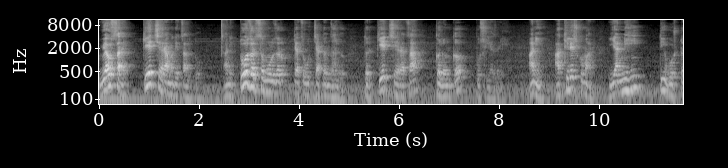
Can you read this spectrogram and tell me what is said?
व्यवसाय केज शहरामध्ये चालतो. आणि तो जर समूळ जर त्याचं उच्चाटन झालं तर केज शहराचा कलंक पुसल्या जाईल. आणि अखिलेश कुमार यांनीही ती गोष्ट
